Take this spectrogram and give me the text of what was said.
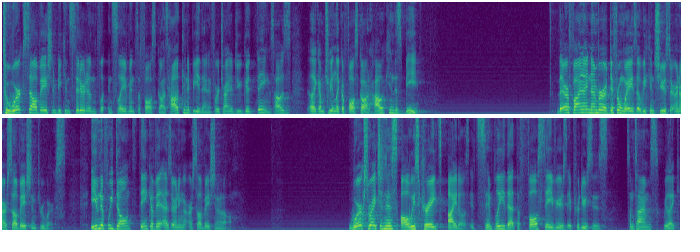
to work salvation be considered enslavement to false gods? How can it be then if we're trying to do good things? How is like I'm treating like a false god? How can this be? There are a finite number of different ways that we can choose to earn our salvation through works, even if we don't think of it as earning our salvation at all. Works righteousness always creates idols. It's simply that the false saviors it produces, sometimes we're like,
